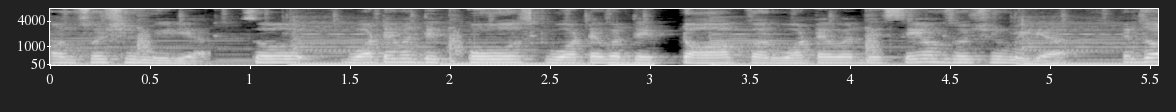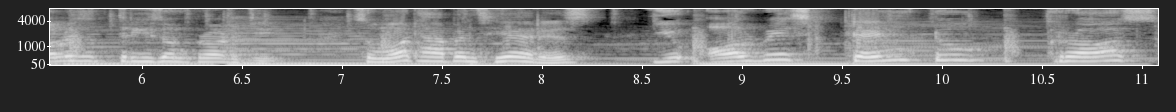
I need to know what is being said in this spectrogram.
on social media. So, whatever they post, whatever they talk, or whatever they say on social media, it's always a three zone prodigy. So, what happens here is you always tend to cross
